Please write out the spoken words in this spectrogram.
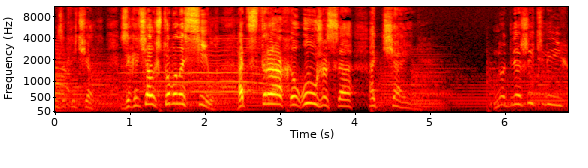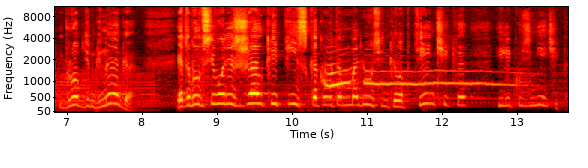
Он закричал. Закричал, что было сил. От страха, ужаса, отчаяния. Но для жителей Бробдингнага это был всего лишь жалкий писк какого-то малюсенького птенчика или кузнечика.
